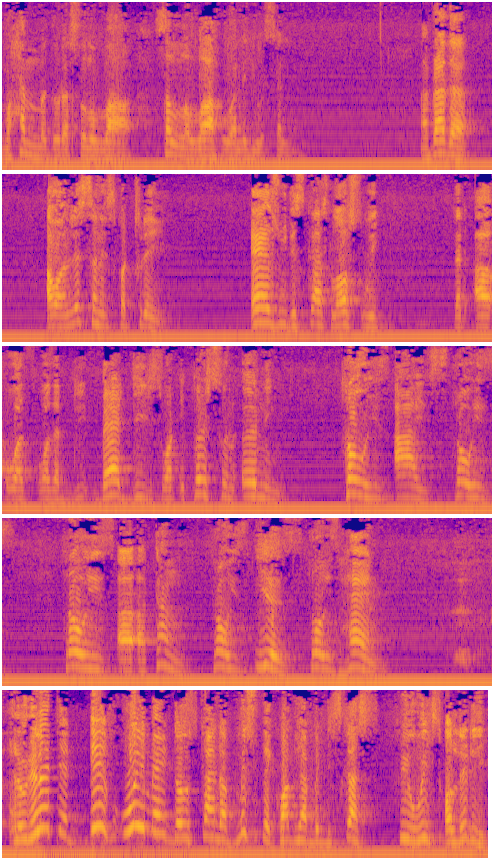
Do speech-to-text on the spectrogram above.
Muhammadur Rasulullah sallallahu alayhi wasallam. My brother, our lesson is for today. As we discussed last week, that uh, was, was a de- bad deed, what a person earning through his eyes, through his, through his uh, uh, tongue, through his ears, through his hand. And related, if we made those kind of mistake, what we have been discussed few weeks already,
